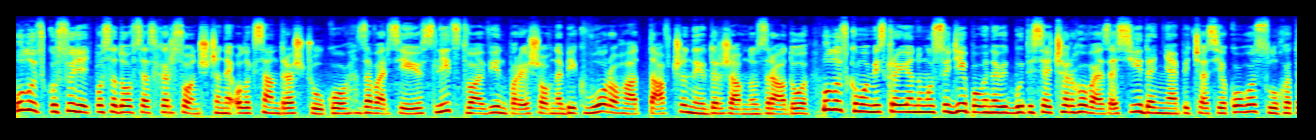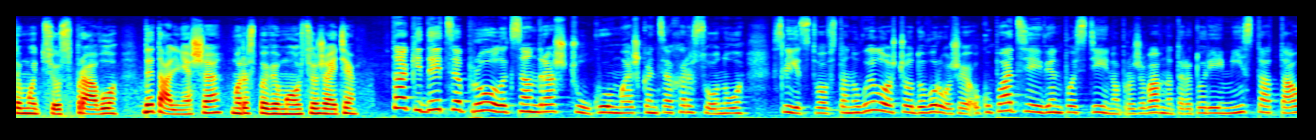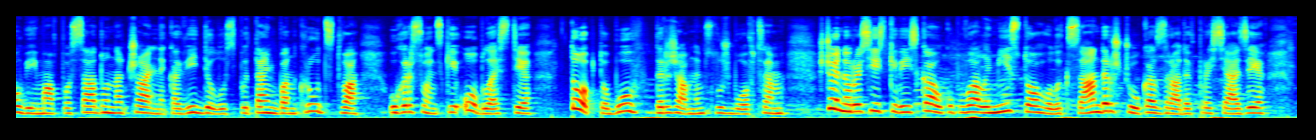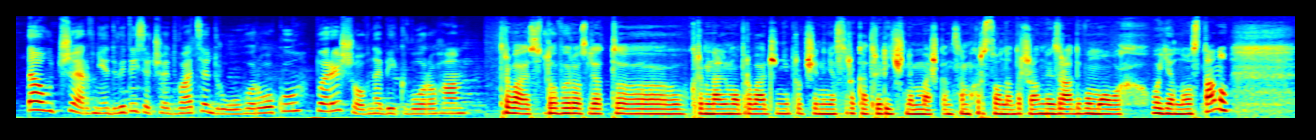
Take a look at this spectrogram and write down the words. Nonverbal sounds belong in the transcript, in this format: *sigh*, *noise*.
У Луцьку судять посадовця з Херсонщини Олександра Щуку. За версією слідства він перейшов на бік ворога та вчинив державну зраду. У Луцькому міськрайонному суді повинно відбутися чергове засідання, під час якого слухатимуть цю справу. Детальніше ми розповімо у сюжеті. Так йдеться про Олександра Щуку, мешканця Херсону. Слідство встановило, що до ворожої окупації він постійно проживав на території міста та обіймав посаду начальника відділу з питань банкрутства у Херсонській області. Тобто був державним службовцем. Щойно російські війська окупували місто. Олександр Щука зрадив присязі. Та у червні 2022 року перейшов на бік ворога. Триває судовий розгляд е, у кримінальному провадженні про вчинення 43-річним мешканцем Херсона державної зради в умовах воєнного стану.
